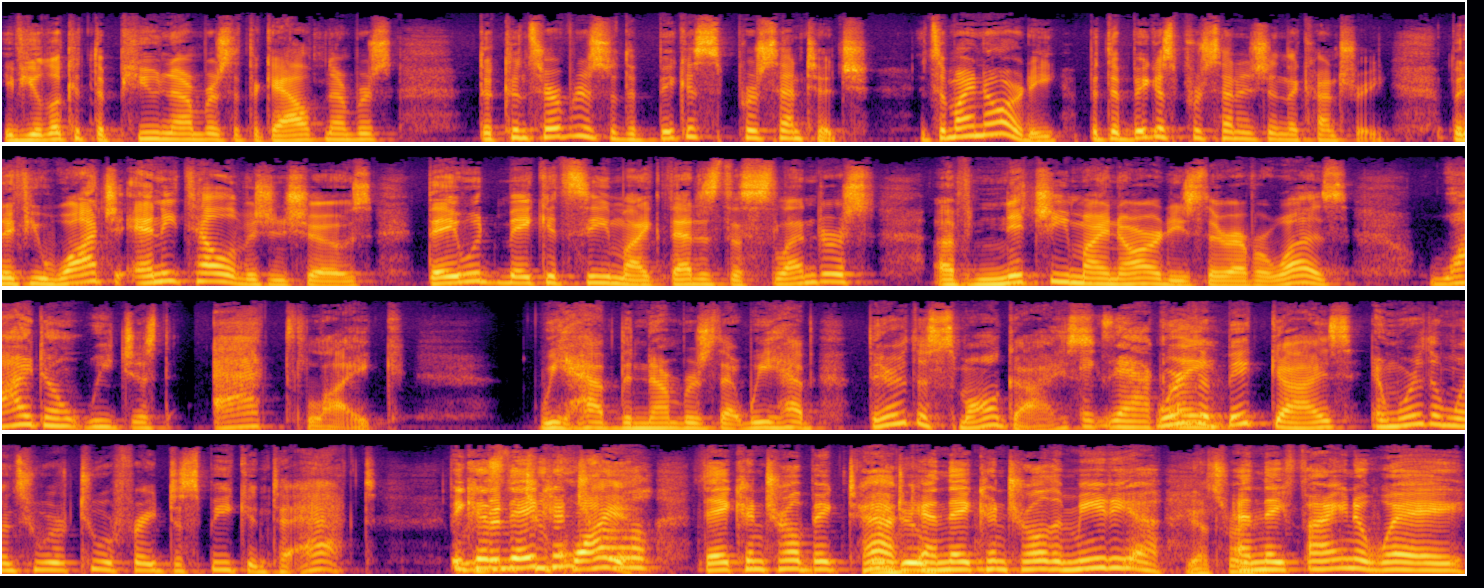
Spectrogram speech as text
If you look at the Pew numbers, at the Gallup numbers, the conservatives are the biggest percentage. It's a minority, but the biggest percentage in the country. But if you watch any television shows, they would make it seem like that is the slenderest of niche minorities there ever was. Why don't we just act like we have the numbers that we have? They're the small guys. Exactly. We're the big guys, and we're the ones who are too afraid to speak and to act. Because they control quiet. they control big tech do. and they control the media. That's right. And they find a way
